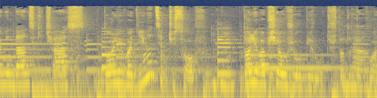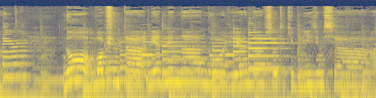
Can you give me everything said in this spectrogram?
комендантский час то ли в 11 часов, Мгм. то ли вообще уже уберут, что-то Да. такое. Но, в общем-то, медленно, но верно, все-таки близимся а,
